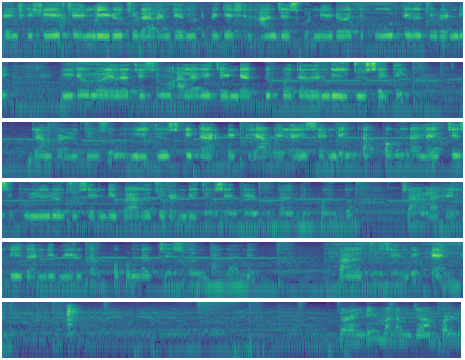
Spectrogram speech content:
ఫ్రెండ్స్కి షేర్ చేయండి. వీడియో చూడాలంటే నోటిఫికేషన్ ఆన్ చేసుకోండి. వీడియో అయితే పూర్తిగా చూడండి. వీడియోలో ఎలా చేసామో అలాగే చేయండి. అద్దుకుపోతుందండి ఈ జ్యూస్ అయితే. జాంపళ్ళు జ్యూసు. ఈ జ్యూస్కి టార్గెట్ యాభై లైక్స్ అండి. తప్పకుండా లైక్ చేసి ఫుల్ వీడియో చూసేయండి. బాగా చూడండి జ్యూస్ అయితే ఎంత అద్దుకుపోయిందో చాలా హెల్తీదండి మీరు తప్పకుండా చేసుకొని తాగాలి. బాగా చూసేయండి. Thank you. చూడండి మనం జాంపళ్ళు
